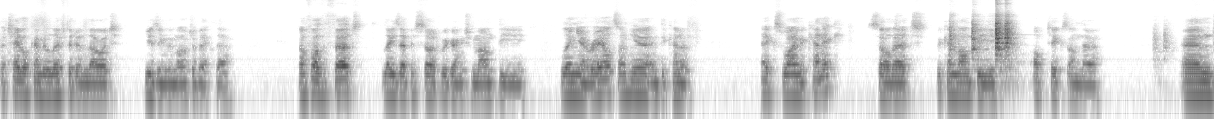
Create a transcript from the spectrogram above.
the table can be lifted and lowered using the motor back there. Now for the third laser episode we're going to mount the linear rails on here and the kind of XY mechanic so that we can mount the optics on there. And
